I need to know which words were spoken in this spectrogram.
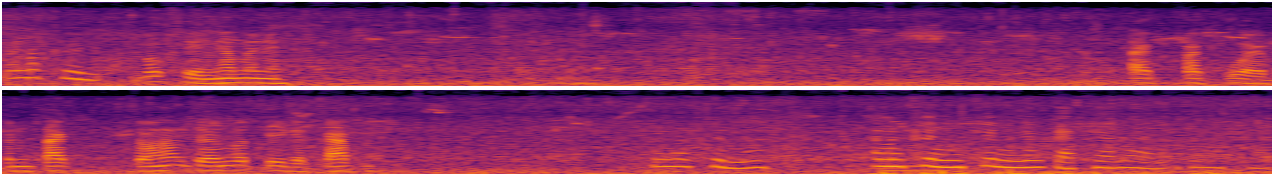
มันมาขึ้นบกขึ้นครับมันนี่ตักปลากล้วยเป็นตักสองสามเชิญบตีกับกลับมันมาขึ้นเนาะถ้ามันขึ้นขึ้นตั้งแต่เที่ยวแรกแล้วใช่ไหมครับ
